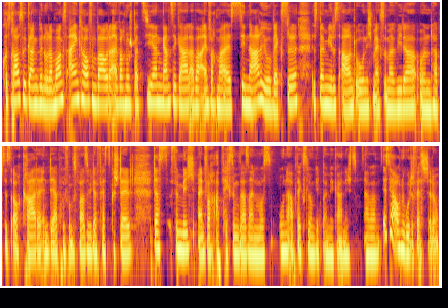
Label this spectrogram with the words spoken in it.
kurz rausgegangen bin oder morgens einkaufen war oder einfach nur spazieren, ganz egal, aber einfach mal Szenariowechsel ist bei mir das A und O und ich merke es immer wieder und habe es jetzt auch gerade in der Prüfungsphase wieder festgestellt, dass für mich einfach Abwechslung da sein muss. Ohne Abwechslung geht bei mir gar nichts. Aber ist ja auch eine gute Feststellung.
